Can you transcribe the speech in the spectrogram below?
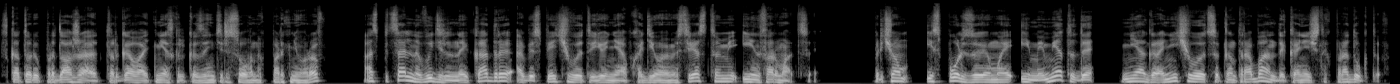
с которой продолжают торговать несколько заинтересованных партнеров, а специально выделенные кадры обеспечивают ее необходимыми средствами и информацией. Причем используемые ими методы не ограничиваются контрабандой конечных продуктов,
